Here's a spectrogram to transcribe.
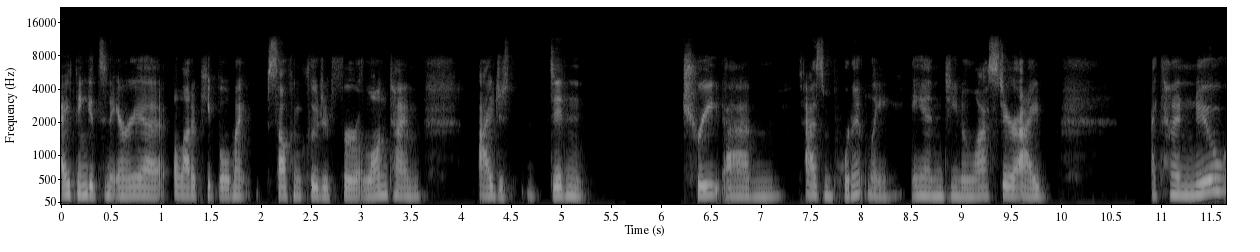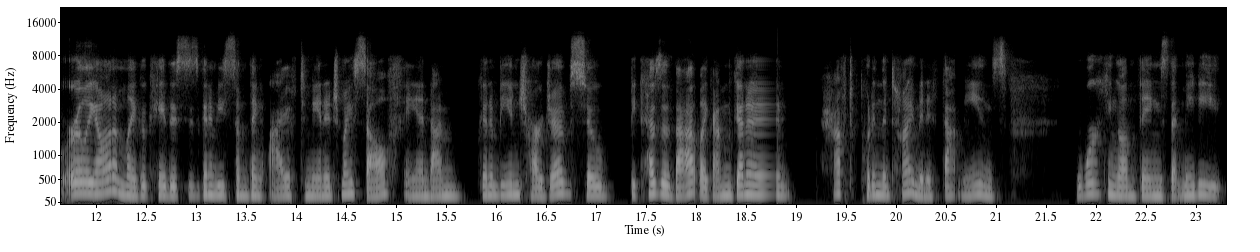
i think it's an area a lot of people might self included for a long time i just didn't treat um, as importantly. And, you know, last year I, I kind of knew early on, I'm like, okay, this is going to be something I have to manage myself and I'm going to be in charge of. So because of that, like I'm going to have to put in the time. And if that means working on things that maybe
